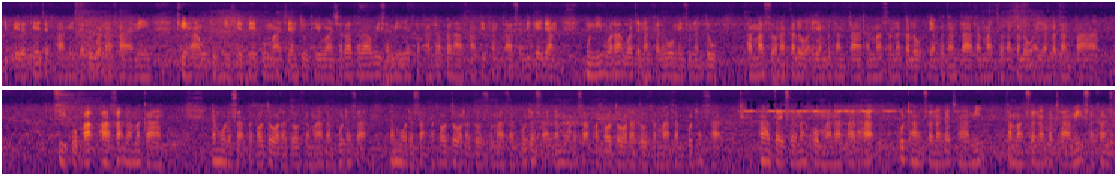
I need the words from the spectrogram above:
ทิเปรเทจคามิจตุวนาคานีเคหาวุตุหิเคเตภูมาเจนตุเทวาชราธราวิสเมยขคันธปนาคาติทันตาสันติเกยังมุนิวระวจนังคารโวเมสุนันตุธรรมะโสนกกโลอายัมปทันตาธรรมะโสนกโลอายัมปทันตาธรรมะโสนกโลอายัมปทันตาสี่ปุพะภาคะนามการนโมตัสสะภะคะวะโตอะระหะโตสัมมาสัมพุทธัสสะนโมตัสสะภะคะวะโตอะระหะโตสัมมาสัมพุทธัสสะนโมตัสสะภะคะวะโตอะระหะโตสัมมาสัมพุทธัสสะห้าไตรสรณคมมานะปาทะพุทธังสนังกัจฉามิธรรมังสนังกัจฉามิ สังฆังส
